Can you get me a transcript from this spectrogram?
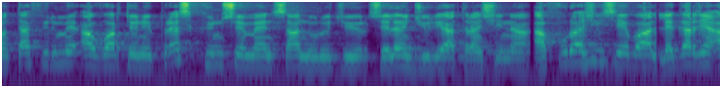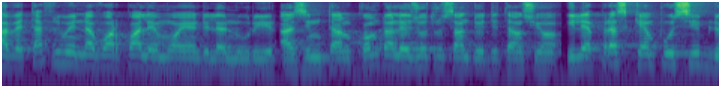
ont affirmé avoir tenu presque une semaine sans nourriture, selon Julia Tranchina. À Fouraji Seba, les gardiens avaient affirmé n'avoir pas les moyens de les nourrir. À Zintan, comme dans les autres centres de détention, il est presque impossible de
